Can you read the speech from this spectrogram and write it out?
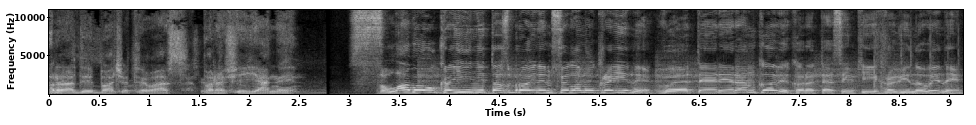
Радий бачити вас, парафіяни. Слава Україні та Збройним силам України! В етері ранкові коротесенькі ігрові новини.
